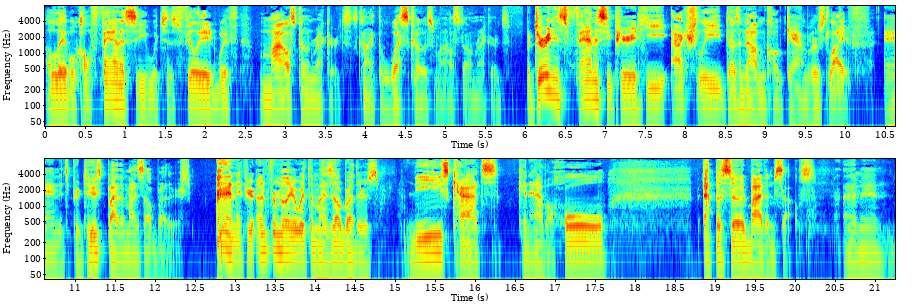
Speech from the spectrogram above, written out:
a label called Fantasy, which is affiliated with Milestone Records. It's kind of like the West Coast Milestone Records. But during his fantasy period, he actually does an album called Gambler's Life, and it's produced by the Mizell brothers. and if you're unfamiliar with the Mizell brothers, these cats can have a whole episode by themselves. I mean,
